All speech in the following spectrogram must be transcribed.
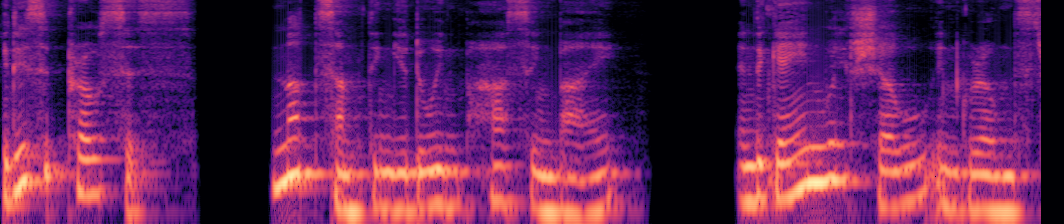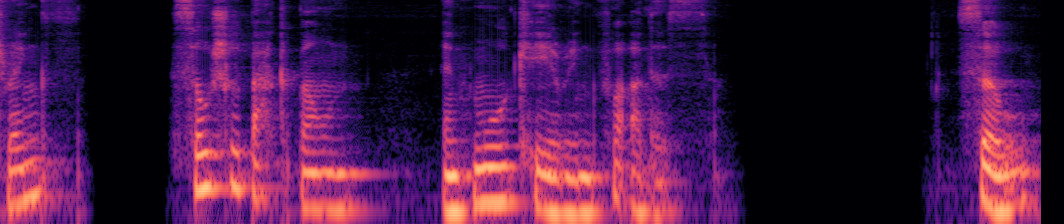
It is a process, not something you do in passing by, and the gain will show in grown strength, social backbone, and more caring for others. So,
